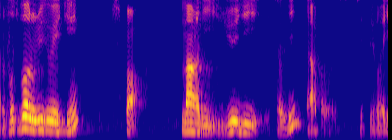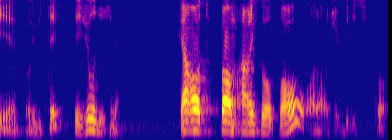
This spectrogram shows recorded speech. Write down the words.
Le football, le rugby, tennis, sport. Mardi, jeudi, samedi, ah bah c'est février, il faut éviter, c'est jour de semaine. Carottes, pommes, haricots, poireaux, alors j'ai vu des supports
